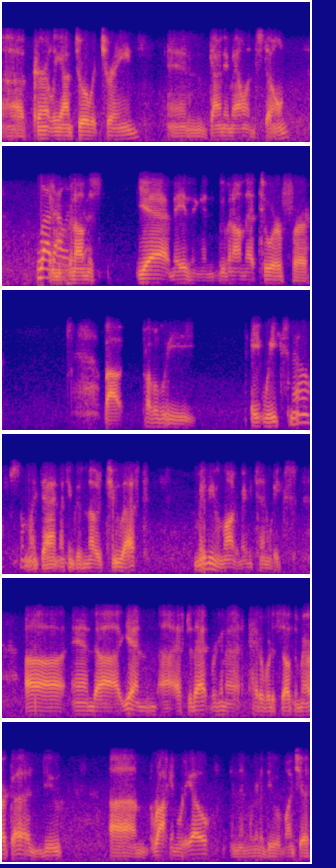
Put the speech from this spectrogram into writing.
Uh, currently on tour with Train and guy named Allen Stone. Love and Allen. We've been on this, yeah, amazing. And we've been on that tour for about probably eight weeks now, something like that. And I think there's another two left, maybe even longer, maybe ten weeks. Uh, and uh, yeah, and uh, after that, we're gonna head over to South America and do um, Rock in Rio, and then we're gonna do a bunch of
